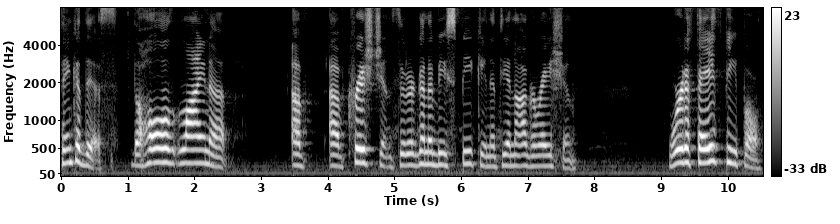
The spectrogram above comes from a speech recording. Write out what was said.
Think of this the whole lineup of, of Christians that are going to be speaking at the inauguration. Word of faith people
